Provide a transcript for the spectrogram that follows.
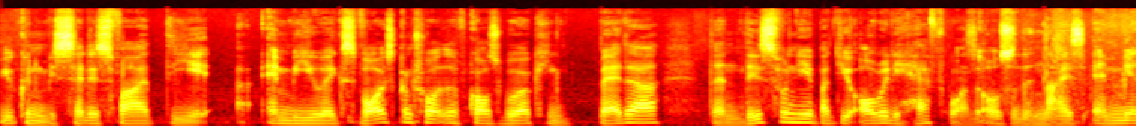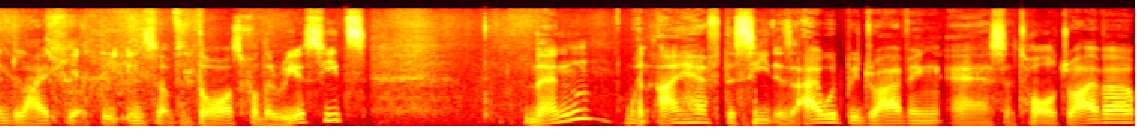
you can be satisfied. The MBUX voice control is, of course, working better than this one here, but you already have one. Also, the nice ambient light here at the inside of the doors for the rear seats. Then, when I have the seat as I would be driving as a tall driver,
